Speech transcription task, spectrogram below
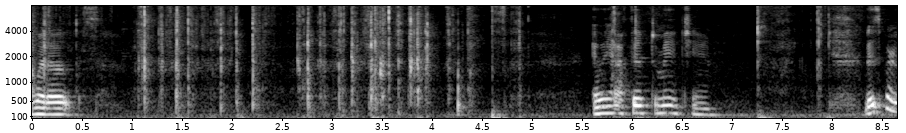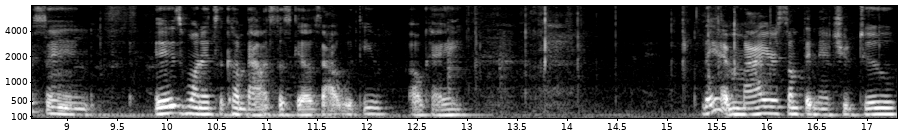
What else? And we have fifth dimension. This person is wanting to come balance the scales out with you, okay? they admire something that you do,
